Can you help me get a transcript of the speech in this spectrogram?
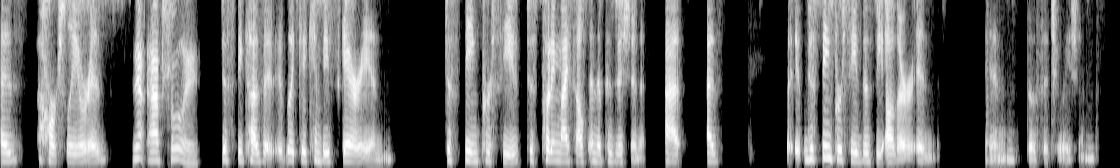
as harshly or as yeah absolutely just because it like it can be scary and just being perceived just putting myself in the position at as just being perceived as the other in in those situations.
